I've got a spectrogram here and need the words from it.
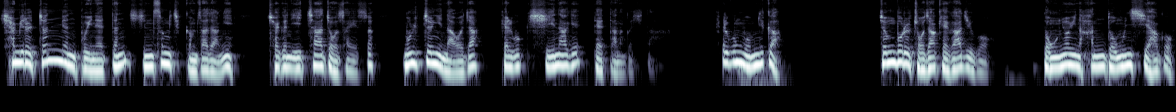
혐의를 전면 부인했던 신성식 검사장이 최근 2차 조사에서 물증이 나오자 결국 시인하게 됐다는 것이다. 결국 뭡니까 정보를 조작해 가지고 동료인 한동훈 씨하고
